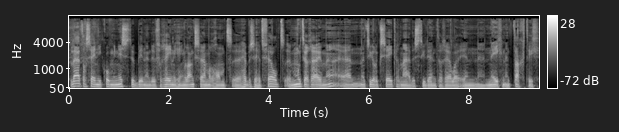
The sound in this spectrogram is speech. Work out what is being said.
Later zijn die communisten binnen de vereniging langzamerhand... hebben ze het uh, moeten ruimen. En natuurlijk zeker na de studentenrellen in 89.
